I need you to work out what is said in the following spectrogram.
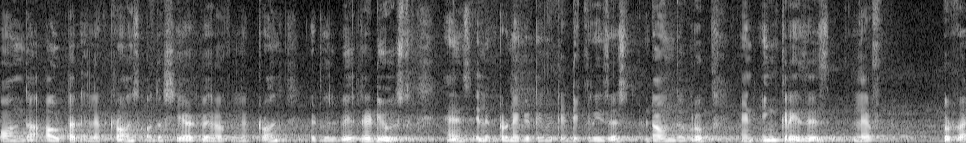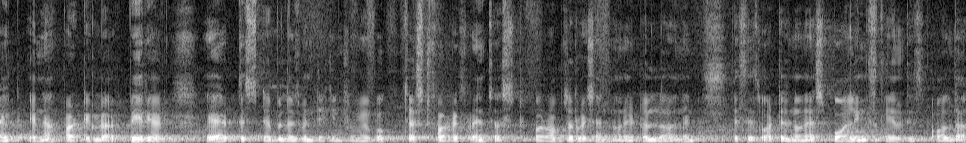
on the outer electrons or the shared pair of electrons it will be reduced. Hence electronegativity decreases down the group and increases left to write in a particular period. Here this table has been taken from your book just for reference, just for observation, no need to learn it. This is what is known as Pauling scale. This all the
